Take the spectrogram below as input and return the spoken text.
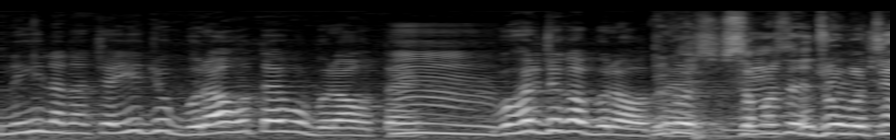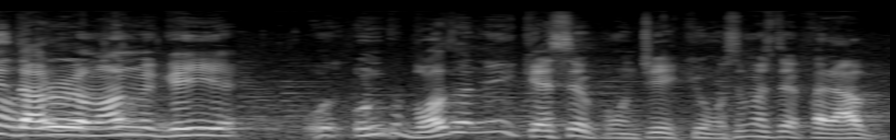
नहीं लाना चाहिए। जो बुरा होता है वो बुरा होता है। हम्म। वो हर जगह बुरा होता है। समझते हैं जो बच्ची दारुल में गई है उनको बहुत नहीं कैसे पहुँची क्यों? समझते खराब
